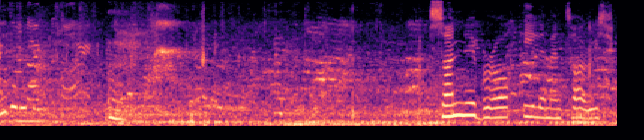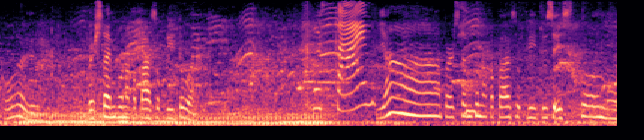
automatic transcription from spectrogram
Dito, dito. Sunnybrook Elementary School. First time ko nakapasok dito ah. First time? Yeah, First time ko nakapasok dito sa school mo.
